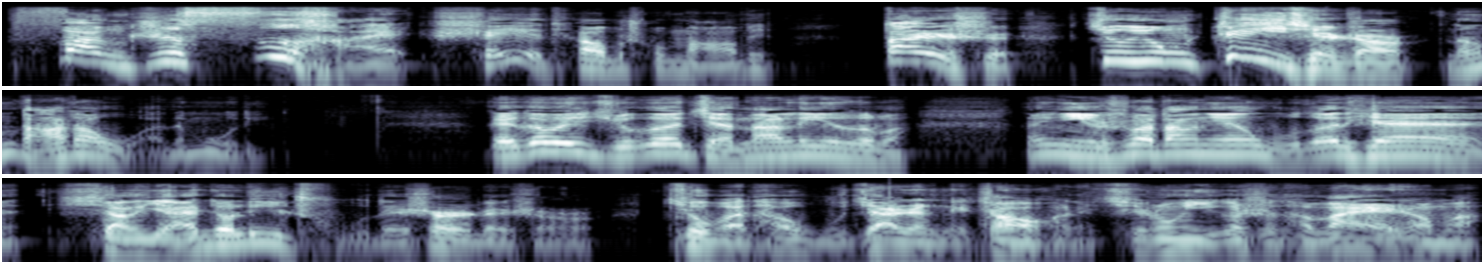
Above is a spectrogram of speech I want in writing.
放之四海，谁也挑不出毛病。但是就用这些招，能达到我的目的。给各位举个简单例子吧。那你说，当年武则天想研究立储的事儿的时候，就把他五家人给召回来，其中一个是他外甥嘛。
